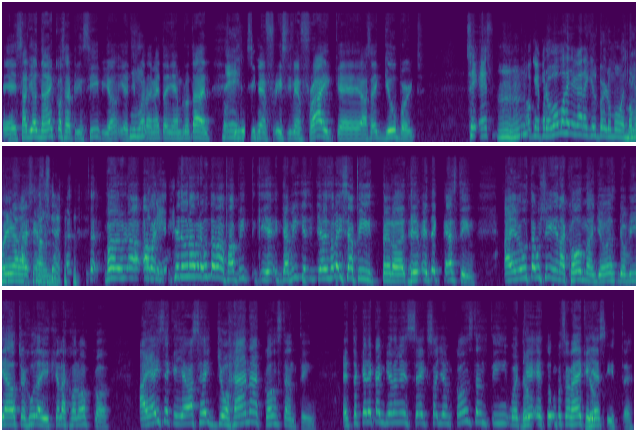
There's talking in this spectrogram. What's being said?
eh, salió Narcos al principio y el tipo le mete bien brutal. Y, Stephen, Fry, que hace Gilbert. Sí, es. Ok, pero vamos a llegar a Gilbert un momento. Vamos a llegar a ese pues, a, ver, tengo una pregunta más para Pete. Que ya, vi, ya, ya la hice a Pete, pero es de, es de, casting. A mí me gusta mucho en la Coleman. Yo, yo vi a Doctor Who y es que la conozco. Ahí dice que ya va a ser Johanna Constantine. ¿Esto es que le cambiaron el sexo a John Constantine o es que esto es un personaje que ya existe?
